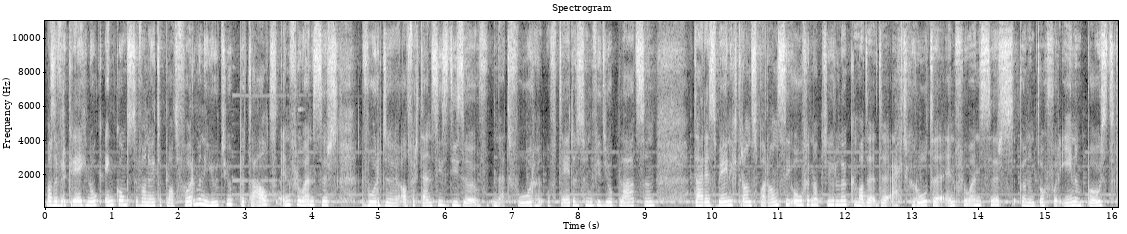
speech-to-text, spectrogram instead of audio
maar ze verkrijgen ook inkomsten vanuit de platformen. YouTube betaalt influencers voor de advertenties die ze net voor of tijdens hun video plaatsen. Daar is weinig transparantie over natuurlijk, maar de, de echt grote influencers kunnen toch voor één post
